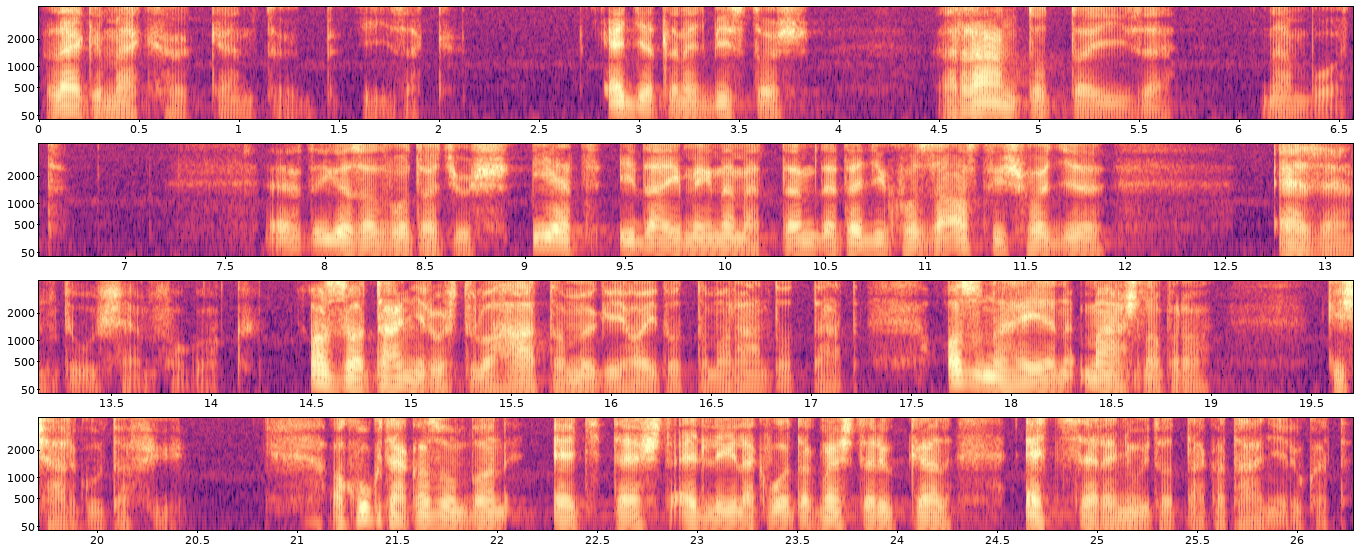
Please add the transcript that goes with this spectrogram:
legmeghökkentőbb ízek. Egyetlen egy biztos, rántotta íze nem volt. Hát igazad volt, atyus. Ilyet idáig még nem ettem, de tegyük hozzá azt is, hogy ezen túl sem fogok. Azzal tányérostul a hátam mögé hajtottam a rántottát. Azon a helyen másnapra kisárgult a fű. A kukták azonban egy test, egy lélek voltak mesterükkel, egyszerre nyújtották a tányérukat.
